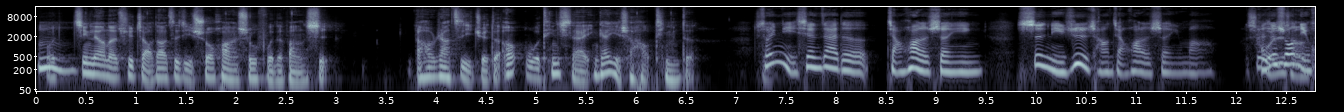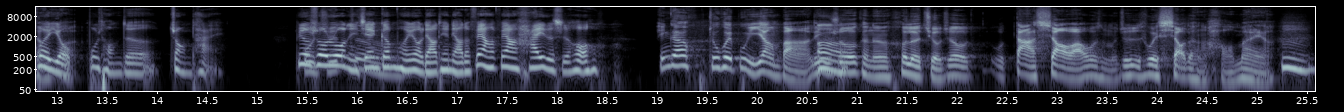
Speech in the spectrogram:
嗯、我尽量的去找到自己说话舒服的方式，然后让自己觉得哦，我听起来应该也是好听的。所以你现在的讲话的声音是你日常讲话的声音吗？是还是说你会有不同的状态？比如说，如果你今天跟朋友聊天聊得非常非常嗨的时候，应该就会不一样吧。例如说，可能喝了酒之后，我大笑啊，或什么，就是会笑得很豪迈啊，嗯，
